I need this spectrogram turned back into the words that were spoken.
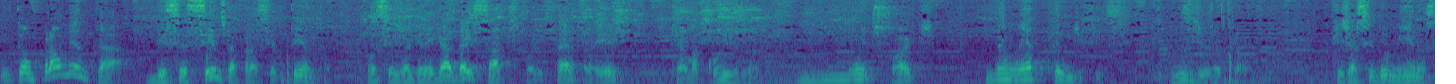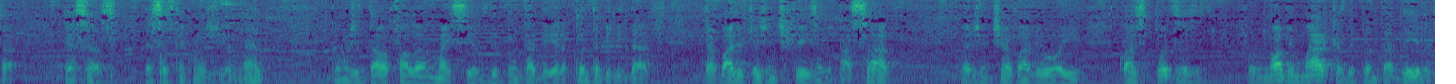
Então, para aumentar de 60 para 70, ou seja, agregar 10 sacos por hectare para ele, que é uma coisa muito forte, não é tão difícil nos dias atuais. Porque já se domina essa, essas, essas tecnologias, né? Como a gente estava falando mais cedo de plantadeira, plantabilidade. O trabalho que a gente fez ano passado, a gente avaliou aí quase todas as. Foram nove marcas de plantadeiras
